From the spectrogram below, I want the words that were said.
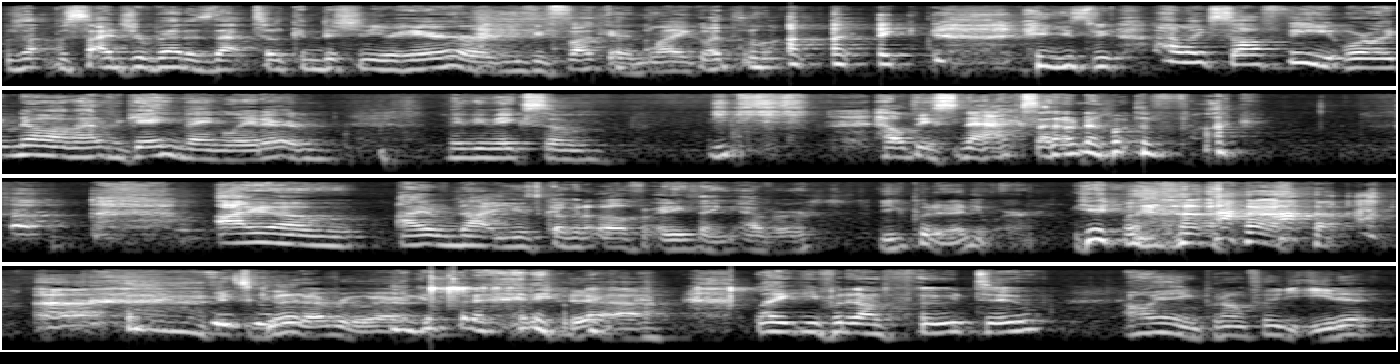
beside your bed. Is that to condition your hair, or you be fucking like what? The, like it used to be. I like soft feet, or like no, I'm out of a gangbang later, and maybe make some healthy snacks. I don't know what the fuck. I um I have not used coconut oil for anything ever. You can put it anywhere. It's good everywhere. You can put it anywhere. Yeah. Like you put it on food too. Oh yeah, you can put it on food. You eat it.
